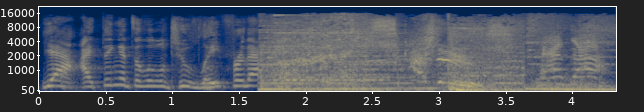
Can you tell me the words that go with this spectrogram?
Yeah, I think it's a little too late for that. Panda!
